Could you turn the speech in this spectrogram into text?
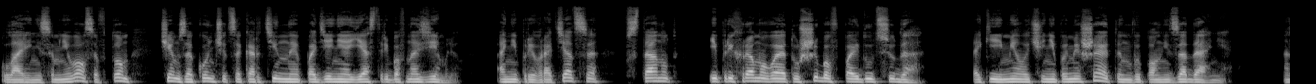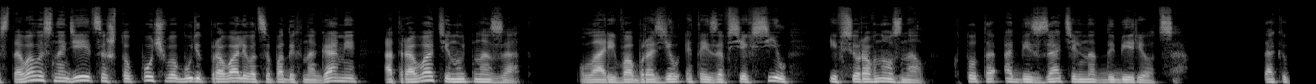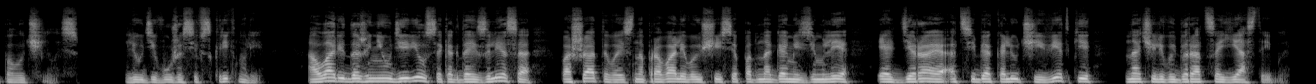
Ларри не сомневался в том, чем закончится картинное падение ястребов на землю. Они превратятся, встанут и, прихрамывая от ушибов, пойдут сюда. Такие мелочи не помешают им выполнить задание. Оставалось надеяться, что почва будет проваливаться под их ногами, а трава тянуть назад. Ларри вообразил это изо всех сил и все равно знал, кто-то обязательно доберется. Так и получилось. Люди в ужасе вскрикнули, а Ларри даже не удивился, когда из леса, пошатываясь на проваливающейся под ногами земле и отдирая от себя колючие ветки, начали выбираться ястребы.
